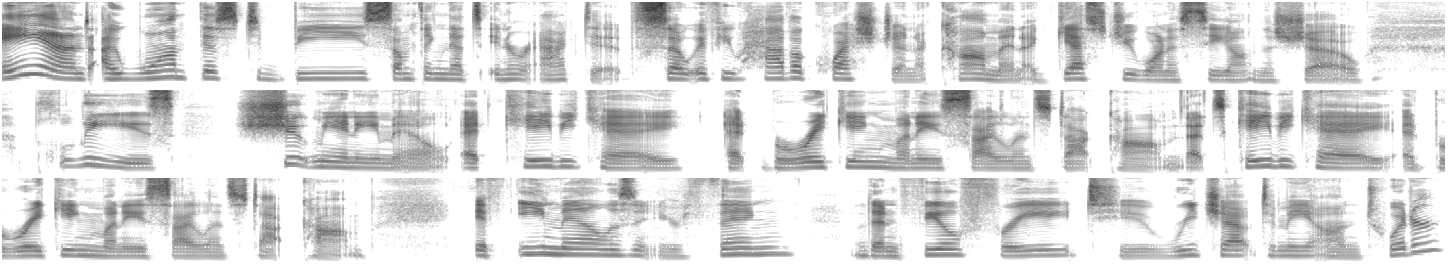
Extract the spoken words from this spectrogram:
And I want this to be something that's interactive. So if you have a question, a comment, a guest you want to see on the show, please shoot me an email at kbk at breakingmoneysilence.com. That's kbk at breakingmoneysilence.com. If email isn't your thing, then feel free to reach out to me on Twitter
